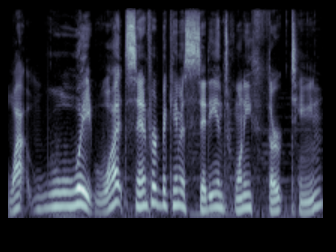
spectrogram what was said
What? Wait, what? Sanford became a city in 2013?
